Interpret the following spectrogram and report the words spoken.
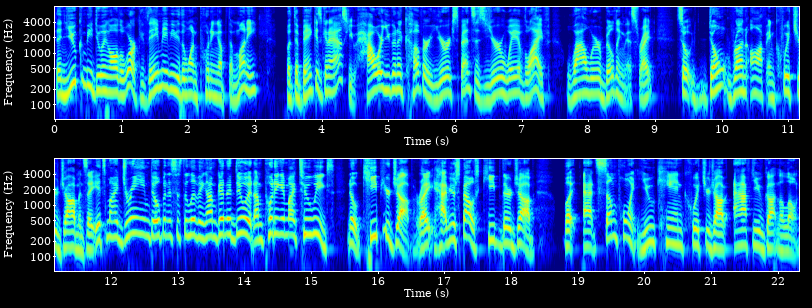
then you can be doing all the work. They may be the one putting up the money, but the bank is going to ask you, how are you going to cover your expenses, your way of life while we're building this, right? So don't run off and quit your job and say, it's my dream to open assisted living. I'm going to do it. I'm putting in my two weeks. No, keep your job, right? Have your spouse keep their job. But at some point, you can quit your job after you've gotten the loan.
